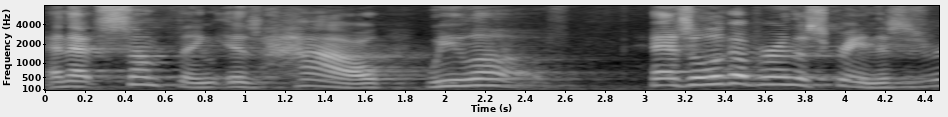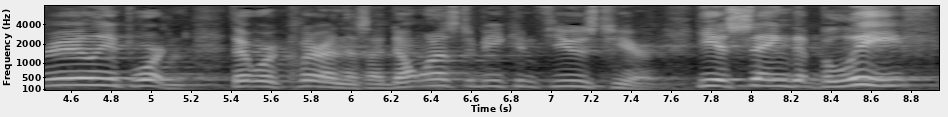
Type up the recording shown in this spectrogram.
and that something is how we love. And so look up here on the screen. This is really important that we're clear on this. I don't want us to be confused here. He is saying that belief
